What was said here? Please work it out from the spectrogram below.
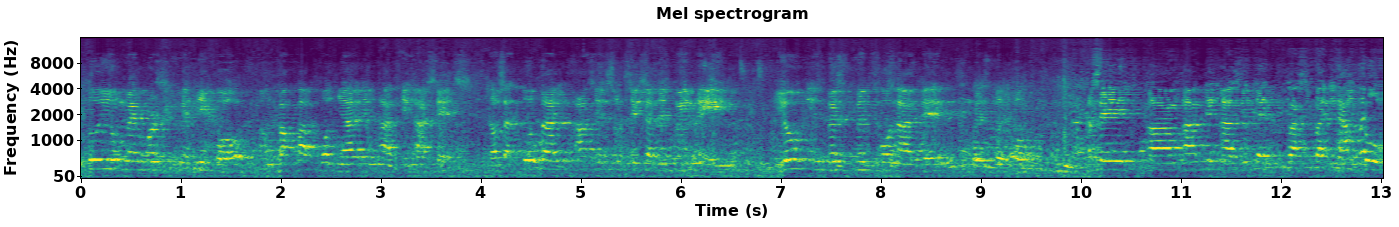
ito yung membership committee po. Ang backup po niya yung ating assets. Now, sa total assets of 628, yung investment po natin, investment po. Kasi ang ating asset ay classified into Dapat two.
